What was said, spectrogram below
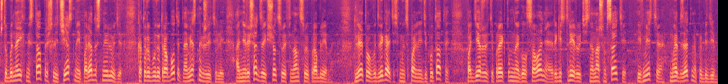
чтобы на их места пришли честные и порядочные люди, которые будут работать на местных жителей, а не решать за их счет свои финансовые проблемы. Для этого выдвигайтесь в муниципальные депутаты, поддерживайте проект «Умное голосование», регистрируйтесь на нашем сайте, и вместе мы обязательно победим.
